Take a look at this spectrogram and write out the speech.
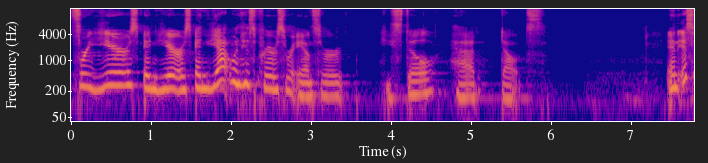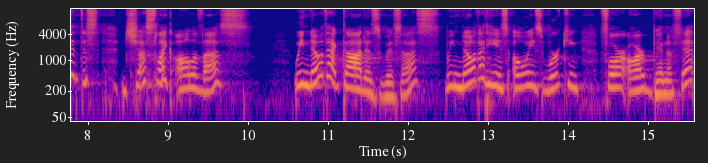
for years and years, and yet when his prayers were answered, he still had doubts. And isn't this just like all of us? We know that God is with us. We know that He is always working for our benefit.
